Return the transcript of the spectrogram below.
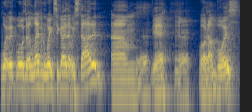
what, what was it? Eleven weeks ago that we started. Um, Yeah. yeah, yeah, well done, boys.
